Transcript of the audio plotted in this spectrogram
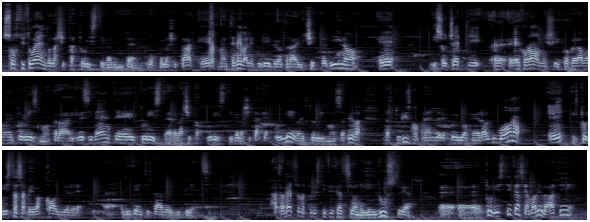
sostituendo la città turistica di un tempo, quella città che manteneva l'equilibrio tra il cittadino e i soggetti eh, economici che operavano nel turismo tra il residente e il turista, era la città turistica, la città che accoglieva il turismo e sapeva dal turismo prendere quello che era di buono e il turista sapeva accogliere eh, l'identità di Firenze. Attraverso la turistificazione, l'industria eh, eh turistica siamo arrivati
